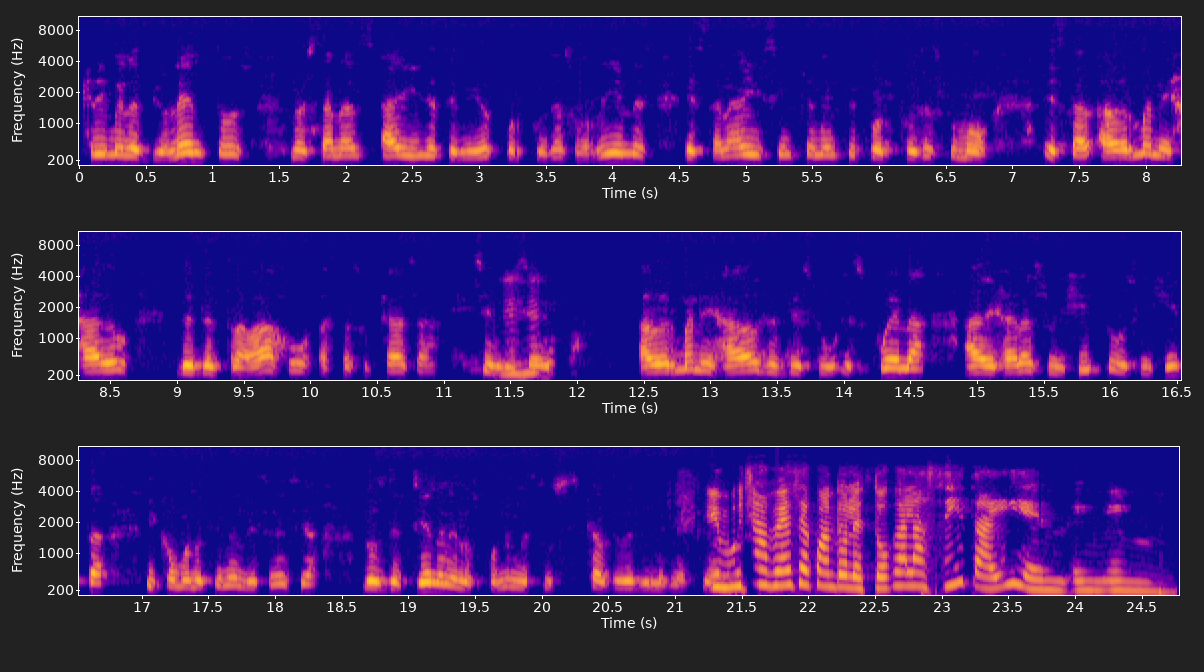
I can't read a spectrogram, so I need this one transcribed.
crímenes violentos, no están ahí detenidos por cosas horribles, están ahí simplemente por cosas como estar, haber manejado desde el trabajo hasta su casa sin licencia, haber manejado desde su escuela a dejar a su hijito o su hijita y como no tienen licencia, los detienen y los ponen en estos cárceles de inmigración. Y muchas veces cuando les toca la cita ahí, en, en- en-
